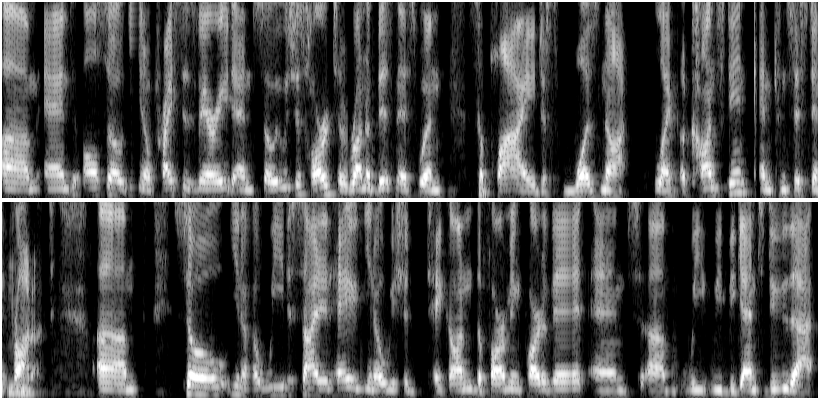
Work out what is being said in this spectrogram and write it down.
Um, and also, you know, prices varied. And so it was just hard to run a business when supply just was not like a constant and consistent mm-hmm. product. Um, so, you know, we decided, hey, you know, we should take on the farming part of it. And um, we, we began to do that.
